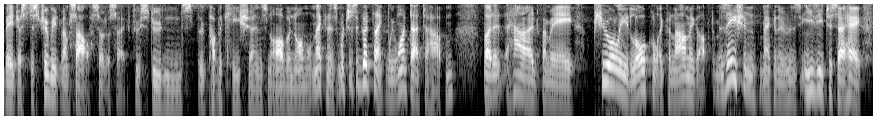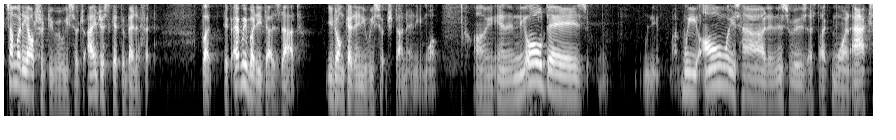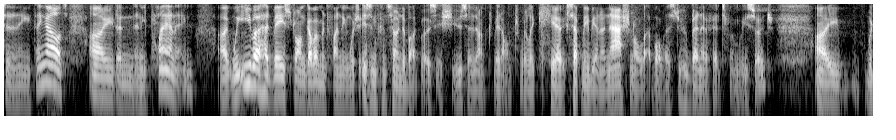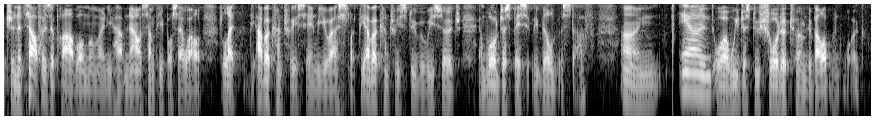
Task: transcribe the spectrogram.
They just distribute themselves, so to say, through students, through publications, and all the normal mechanisms, which is a good thing. We want that to happen. But it had, from a purely local economic optimization mechanism, it's easy to say, hey, somebody else should do the research. I just get the benefit. But if everybody does that, you don't get any research done anymore. Uh, and in the old days, we always had, and this was like more an accident than anything else, uh, than any planning. Uh, we either had very strong government funding, which isn't concerned about those issues. They don't, they don't really care, except maybe on a national level, as to who benefits from research uh, which in itself is a problem. And when you have now some people say, well, let the other countries, say in the US, let the other countries do the research and we'll just basically build the stuff. Um, and, or we just do shorter term development work.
